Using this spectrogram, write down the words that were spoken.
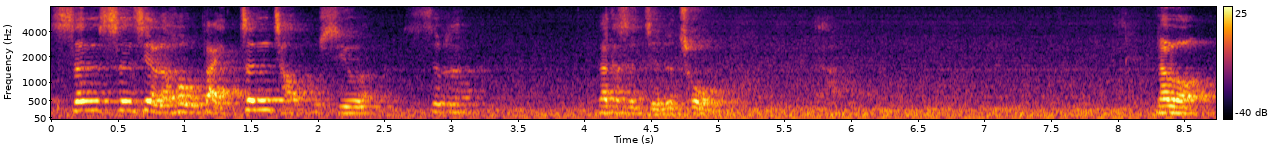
生生下的后代争吵不休啊，是不是？那个是真的错误啊。那么，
